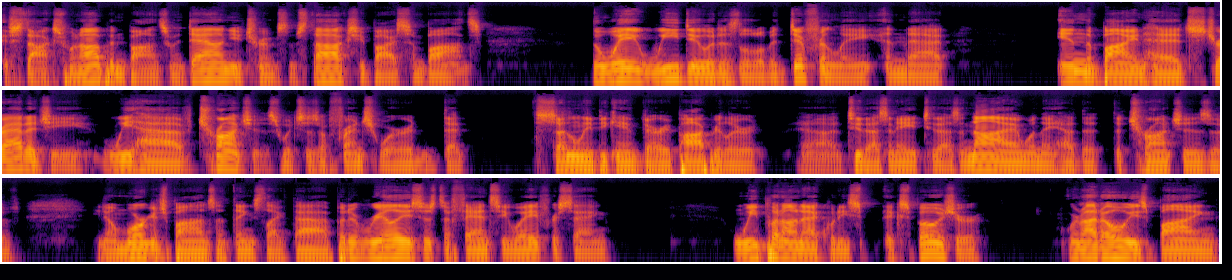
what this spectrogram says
if stocks went up and bonds went down, you trim some stocks, you buy some bonds. The way we do it is a little bit differently in that in the buy and hedge strategy, we have tranches, which is a French word that suddenly became very popular uh, 2008, 2009, when they had the, the tranches of, you know, mortgage bonds and things like that. But it really is just a fancy way for saying we put on equity exposure. We're not always buying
